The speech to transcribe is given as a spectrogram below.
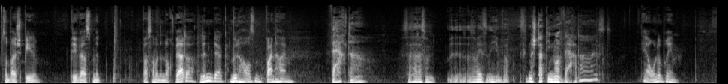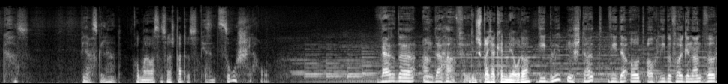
Zum Beispiel, wie wär's mit, was haben wir denn noch? Werder, Lindenberg, Mühlhausen, Weinheim. Werder? Das hat das das haben wir jetzt nicht, es gibt eine Stadt, die nur Werder heißt? Ja, ohne Bremen. Krass. Wieder was gelernt. Guck mal, was das für eine Stadt ist. Wir sind so schlau. Werder an der Havel. Den Sprecher kennen wir, oder? Die Blütenstadt, wie der Ort auch liebevoll genannt wird,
